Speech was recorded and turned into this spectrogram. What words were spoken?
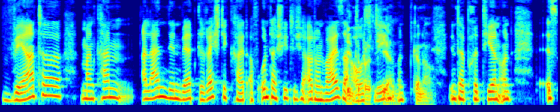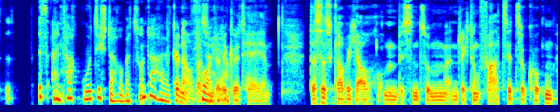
Werte. Man kann allein den Wert Gerechtigkeit auf unterschiedliche Art und Weise auslegen und genau. interpretieren. Und es ist einfach gut, sich darüber zu unterhalten. Genau, was vorher. sind die Kriterien? Das ist, glaube ich, auch, um ein bisschen zum, in Richtung Fazit zu gucken,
